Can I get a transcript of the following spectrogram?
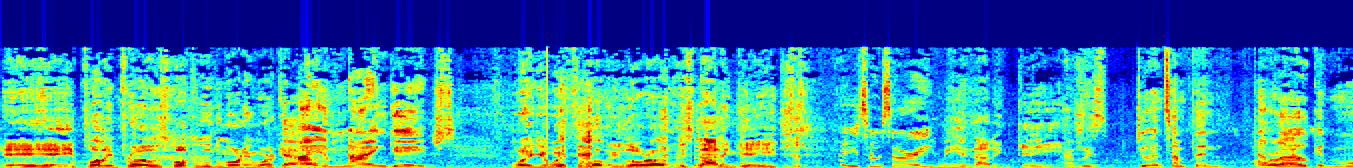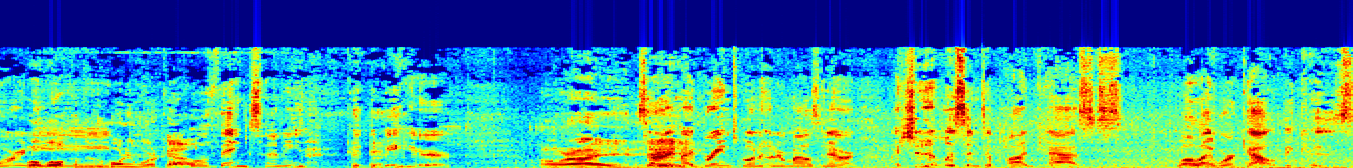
Hey, hey, plumbing pros, welcome to the morning workout. I am not engaged. Well, you're with the lovely Laura, who's not engaged. I'm so What do sorry. you mean you're not engaged? I was doing something. All Hello, right. good morning. Well, welcome to the morning workout. Well, thanks, honey. Good to be here. All right. Sorry, hey. my brain's going 100 miles an hour. I shouldn't listen to podcasts while I work out because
